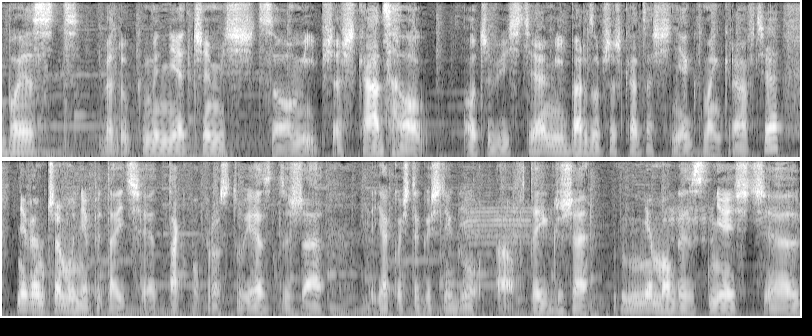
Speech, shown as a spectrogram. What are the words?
bo jest według mnie czymś, co mi przeszkadza. Oczywiście, mi bardzo przeszkadza śnieg w Minecrafcie. Nie wiem czemu, nie pytajcie, tak po prostu jest, że jakoś tego śniegu w tej grze nie mogę znieść, e,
